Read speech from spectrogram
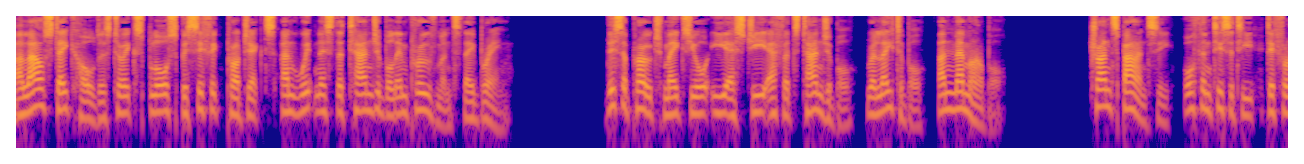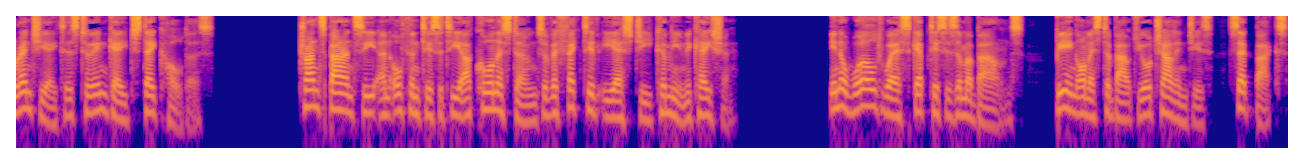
Allow stakeholders to explore specific projects and witness the tangible improvements they bring. This approach makes your ESG efforts tangible, relatable, and memorable. Transparency, authenticity, differentiators to engage stakeholders. Transparency and authenticity are cornerstones of effective ESG communication. In a world where skepticism abounds, being honest about your challenges, setbacks,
